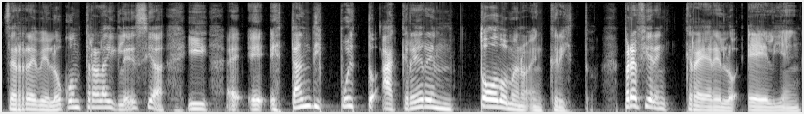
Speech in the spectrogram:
se rebeló contra la iglesia y eh, eh, están dispuestos a creer en todo menos en Cristo. Prefieren creer en los aliens,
